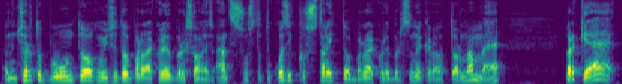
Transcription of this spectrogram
Ad un certo punto ho cominciato a parlare con le persone, anzi sono stato quasi costretto a parlare con le persone che erano attorno a me, perché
